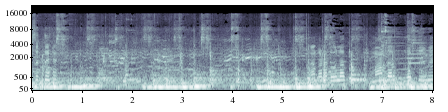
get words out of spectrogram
देख सकते हैं। कांगड़ा ढोलक मानदार बजते हुए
